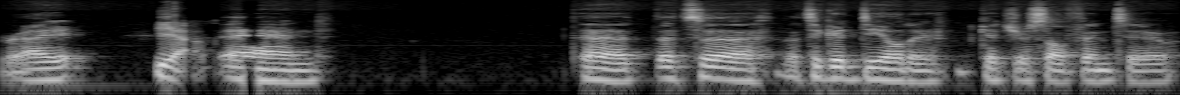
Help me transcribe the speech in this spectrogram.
right? Yeah, and uh, that's a that's a good deal to get yourself into,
